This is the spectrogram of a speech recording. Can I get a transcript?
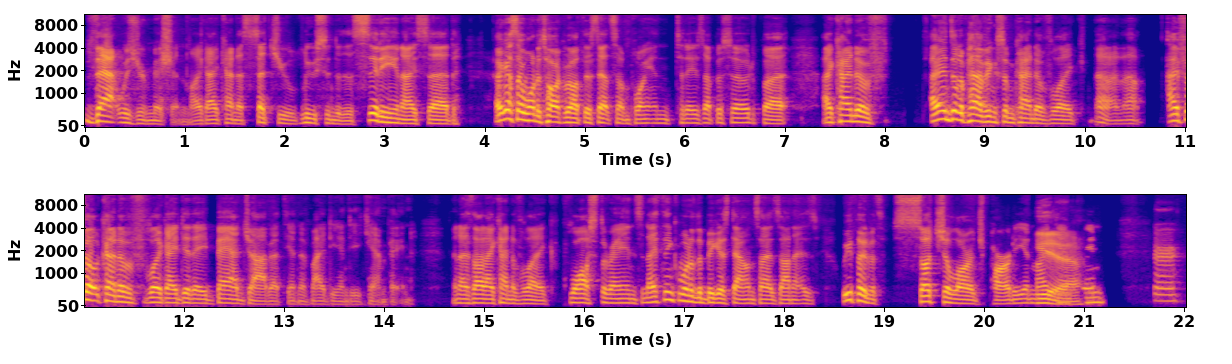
that was your mission like i kind of set you loose into the city and i said i guess i want to talk about this at some point in today's episode but i kind of i ended up having some kind of like i don't know i felt kind of like i did a bad job at the end of my d&d campaign and I thought I kind of like lost the reins. And I think one of the biggest downsides on it is we played with such a large party in my Yeah. campaign, Sure.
